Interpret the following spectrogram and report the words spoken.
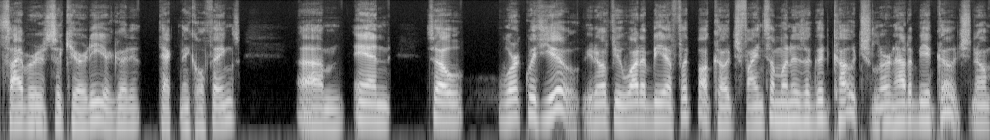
cyber security, you're good at technical things, um, and so work with you. You know, if you want to be a football coach, find someone who's a good coach. Learn how to be a coach. You know.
